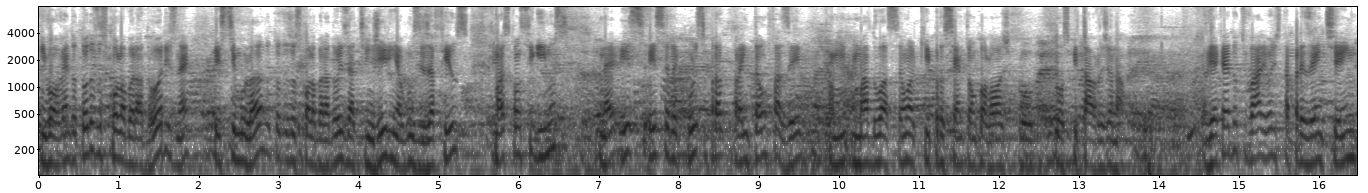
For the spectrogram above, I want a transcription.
envolvendo todos os colaboradores, né, estimulando todos os colaboradores a atingirem alguns desafios. Nós conseguimos né, esse, esse recurso para então fazer uma doação aqui para o Centro Oncológico do Hospital Regional. A Via Crédito Vale hoje está presente em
